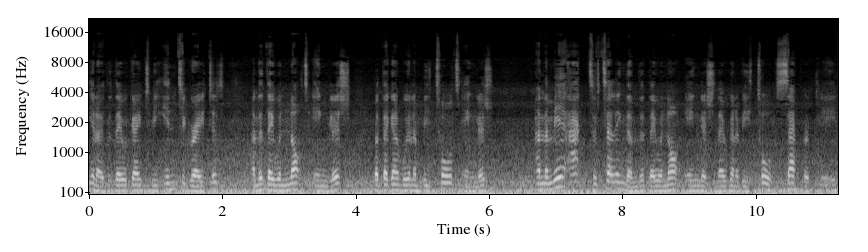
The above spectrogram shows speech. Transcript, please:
you know, that they were going to be integrated, and that they were not English, but they're going, were going to be taught English. And the mere act of telling them that they were not English and they were going to be taught separately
